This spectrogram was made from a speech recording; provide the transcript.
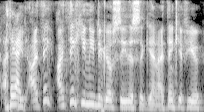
I think I, I think I think you need to go see this again. I think if you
